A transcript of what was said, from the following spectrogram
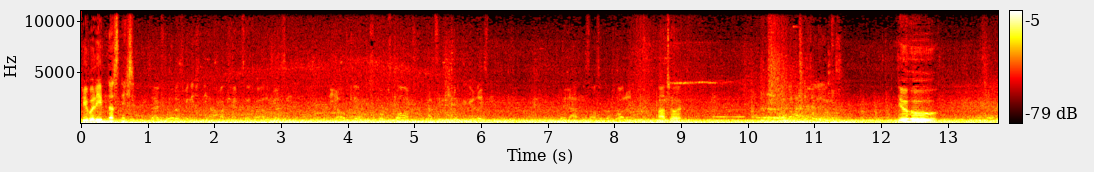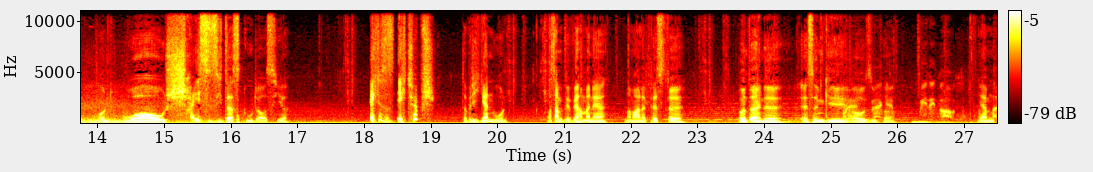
Wir überleben das nicht. Ah, toll. Juhu. Und wow, scheiße sieht das gut aus hier. Echt, das ist echt hübsch. Da würde ich gern wohnen. Was haben wir? Wir haben eine normale Pistol und eine SMG. Oh, super. Ja, mit,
